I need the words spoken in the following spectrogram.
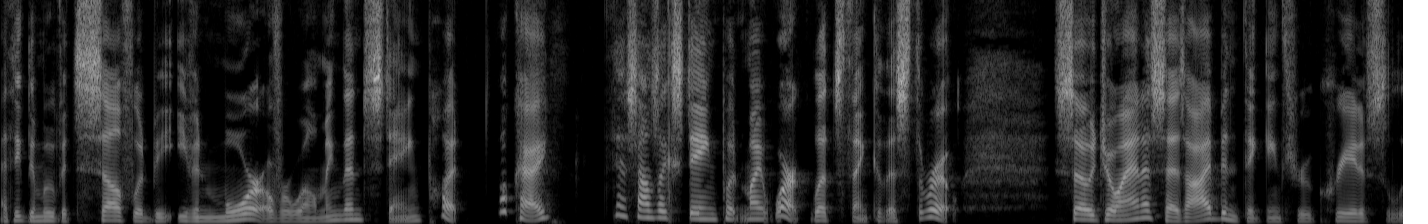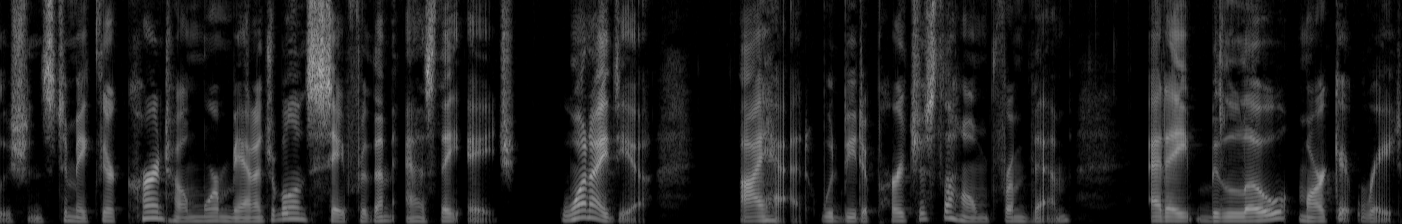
I think the move itself would be even more overwhelming than staying put. Okay, that sounds like staying put might work. Let's think this through. So Joanna says, I've been thinking through creative solutions to make their current home more manageable and safe for them as they age. One idea I had would be to purchase the home from them at a below market rate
